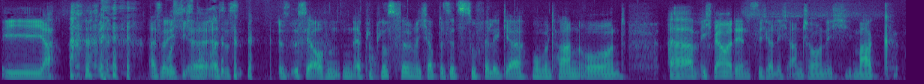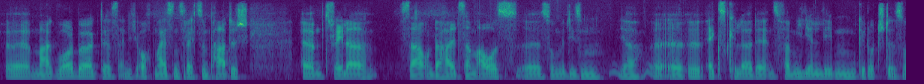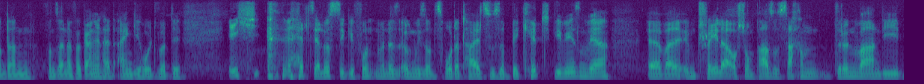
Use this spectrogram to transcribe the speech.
Ja. also Wusste ich, ich's äh, also es, es ist ja auch ein, ein Apple Plus Film. Ich habe das jetzt zufällig ja momentan und äh, ich werde mir den sicherlich anschauen. Ich mag äh, Mark Wahlberg, der ist eigentlich auch meistens recht sympathisch. Ähm, Trailer sah unterhaltsam aus, äh, so mit diesem ja, äh, äh, Ex-Killer, der ins Familienleben gerutscht ist und dann von seiner Vergangenheit eingeholt wurde. Ich hätte es ja lustig gefunden, wenn das irgendwie so ein zweiter Teil zu The Big Hit gewesen wäre, äh, weil im Trailer auch schon ein paar so Sachen drin waren, die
